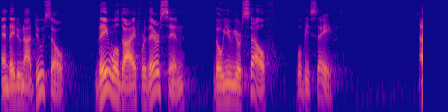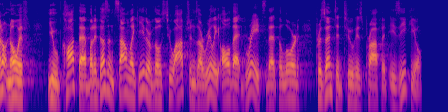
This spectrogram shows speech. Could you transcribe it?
and they do not do so, they will die for their sin, though you yourself will be saved. I don't know if you caught that, but it doesn't sound like either of those two options are really all that great that the Lord presented to his prophet Ezekiel.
